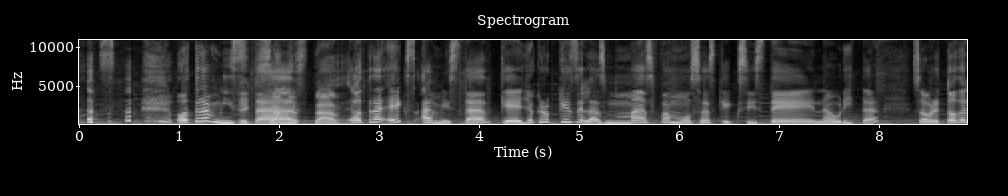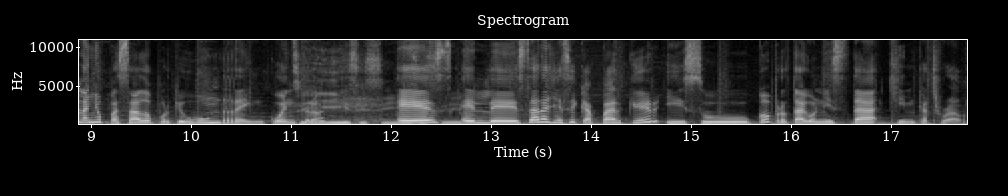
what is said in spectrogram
otra amistad. Examistad. Otra ex amistad que yo creo que es de las más famosas que existen ahorita. Sobre todo el año pasado porque hubo un reencuentro. Sí, sí, sí. es sí, sí. el de Sarah Jessica Parker y su coprotagonista Kim Cattrall.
